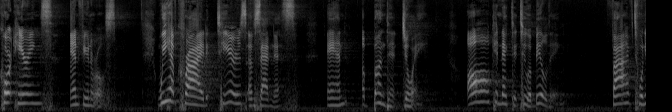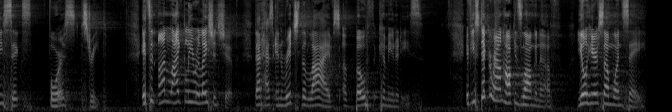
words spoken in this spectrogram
court hearings, and funerals. We have cried tears of sadness and abundant joy, all connected to a building, 526 Forrest Street. It's an unlikely relationship that has enriched the lives of both communities. If you stick around Hawkins long enough, you'll hear someone say,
